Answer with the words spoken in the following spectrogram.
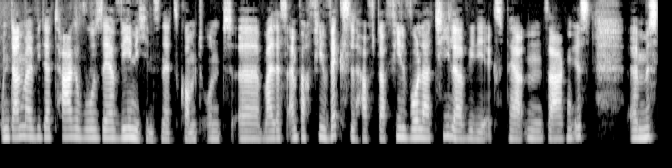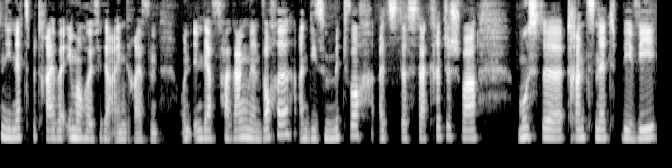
und dann mal wieder Tage, wo sehr wenig ins Netz kommt. Und äh, weil das einfach viel wechselhafter, viel volatiler, wie die Experten sagen, ist, äh, müssen die Netzbetreiber immer häufiger eingreifen. Und in der vergangenen Woche, an diesem Mittwoch, als das da kritisch war, musste Transnet BW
